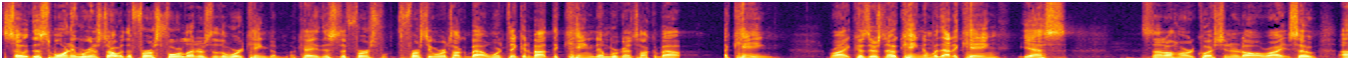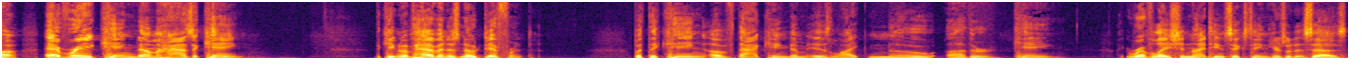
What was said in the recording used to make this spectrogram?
So this morning we're going to start with the first four letters of the word kingdom. Okay, this is the first first thing we're going to talk about. When we're thinking about the kingdom. We're going to talk about a king right? Because there's no kingdom without a king. Yes? It's not a hard question at all, right? So uh, every kingdom has a king. The kingdom of heaven is no different. But the king of that kingdom is like no other king. Like Revelation 19:16. Here's what it says.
